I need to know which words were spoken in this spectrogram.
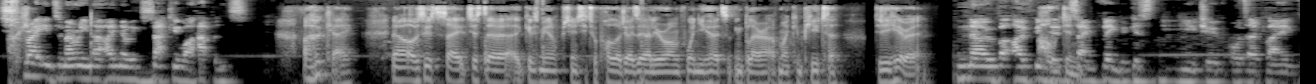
straight into memory. Now I know exactly what happens. Okay. No, I was going to say, it just uh, it gives me an opportunity to apologise earlier on when you heard something blare out of my computer. Did you hear it? No, but I've been Oh, doing the same thing because YouTube auto playing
